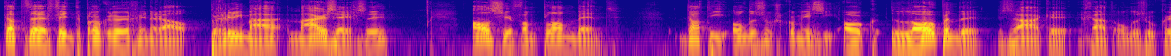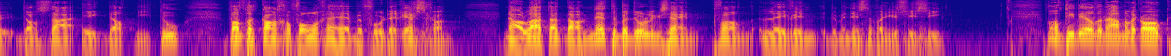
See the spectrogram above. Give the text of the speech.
Dat uh, vindt de procureur-generaal prima, maar zegt ze, als je van plan bent dat die onderzoekscommissie ook lopende zaken gaat onderzoeken, dan sta ik dat niet toe, want dat kan gevolgen hebben voor de rechtsgang. Nou, laat dat nou net de bedoeling zijn van Levin, de minister van Justitie. Want die wilde namelijk ook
